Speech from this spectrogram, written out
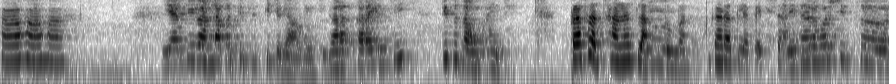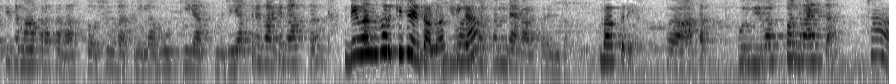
हा हा हा. या ती गणला पण तिथलीच खिचडी आवडायची. घरात करायची तिथं जाऊन खायची. प्रसाद छानच लागतो पण घरातल्यापेक्षा. आणि दरवर्षीच तिथं महाप्रसाद असतो शिवरात्रीला मोठी यात म्हणजे यात्रेसारखेच असतं. दिवसभर खिचडी चालू असते का? दिवसभर संध्याकाळपर्यंत. बापरे. पण आता पूर्वी रस पण राहायचा. हा.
